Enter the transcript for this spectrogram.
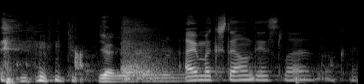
ya, ya, Há uma questão desse lado? Okay.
